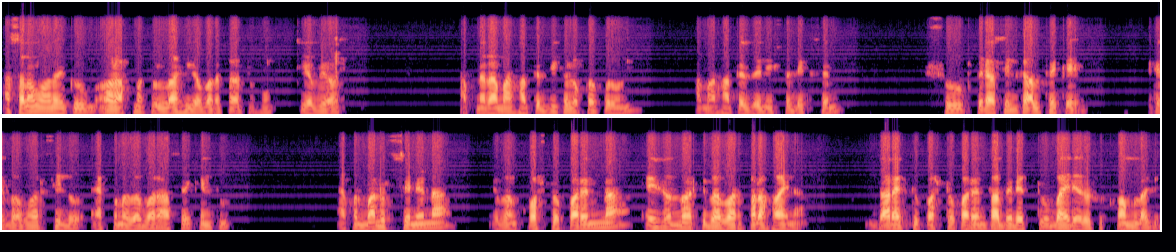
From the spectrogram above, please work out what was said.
আসসালামু আলাইকুম ও রহমতুল্লাহি ওবরাকাতুহু প্রিয় আপনারা আমার হাতের দিকে লক্ষ্য করুন। আমার হাতে যে জিনিসটা দেখছেন, সুপ্রাচীন কাল থেকে এটা ব্যবহার ছিল, এখনও ব্যবহার আছে, কিন্তু এখন মানুষ চেনে না এবং কষ্ট করেন না এই জন্য আর কি ব্যবহার করা হয় না। যারা একটু কষ্ট করেন, তাদের একটু বাইরের ওষুধ কম লাগে।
